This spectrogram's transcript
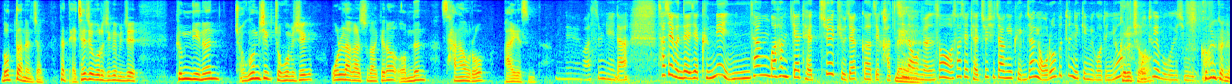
높다는 점. 그러니까 대체적으로 지금 이제 금리는 조금씩 조금씩 올라갈 수밖에 없는 상황으로 봐야겠습니다. 네, 맞습니다. 사실 근데 이제 금리 인상과 함께 대출 규제까지 같이 네. 나오면서 사실 대출 시장이 굉장히 얼어붙은 느낌이거든요. 그렇죠. 어떻게 보고 계십니까? 그러니까요.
